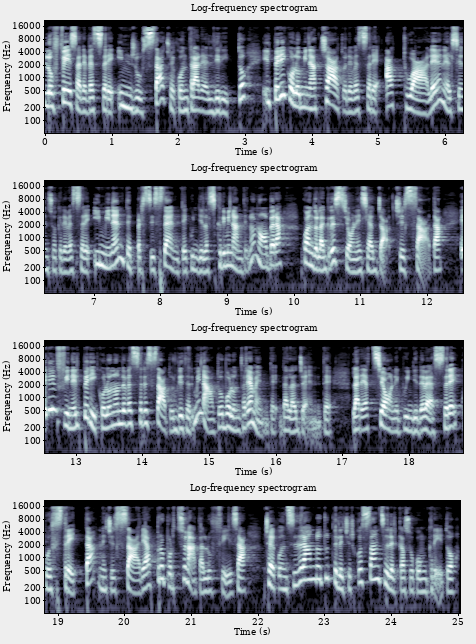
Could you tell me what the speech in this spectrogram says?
l'offesa deve essere ingiusta, cioè contraria al diritto, il pericolo minacciato deve essere attuale, nel senso che deve essere imminente e persistente, quindi la scriminante non opera quando l'aggressione sia già cessata ed infine il pericolo non deve essere stato determinato volontariamente dall'agente. La reazione quindi deve essere costretta, necessaria, necessaria proporzionata all'offesa, cioè considerando tutte le circostanze del caso concreto,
